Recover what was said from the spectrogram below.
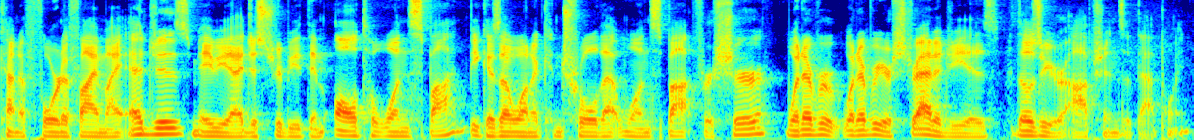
kind of fortify my edges. Maybe I distribute them all to one spot because I want to control that one spot for sure. Whatever whatever your strategy is, those are your options at that point.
